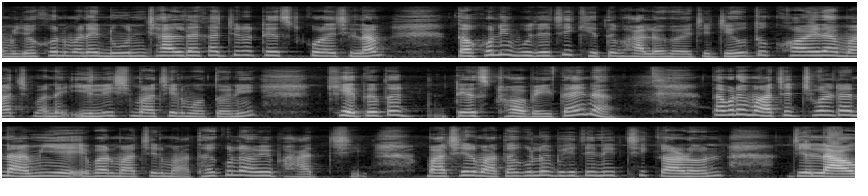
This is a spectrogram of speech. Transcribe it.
আমি যখন মানে নুন ঝাল দেখার জন্য টেস্ট করেছিলাম, তখনই বুঝেছি খেতে ভালো হয়েছে, যেহেতু খয়রা মাছ মানে ইলিশ মাছের মতনই, খেতে তো টেস্ট হবেই, তাই না? তারপরে মাছের ঝোলটা নামিয়ে এবার মাছের মাথাগুলো আমি ভাজছি, মাছের মাথাগুলো ভেজে নিচ্ছি, কারণ যে লাউ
